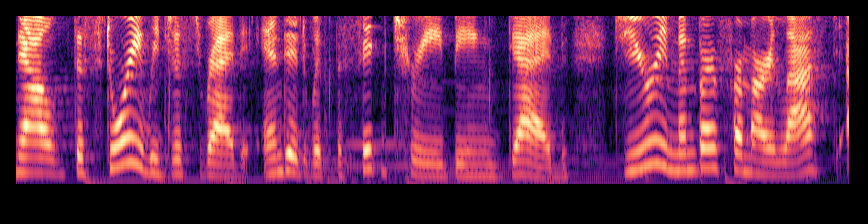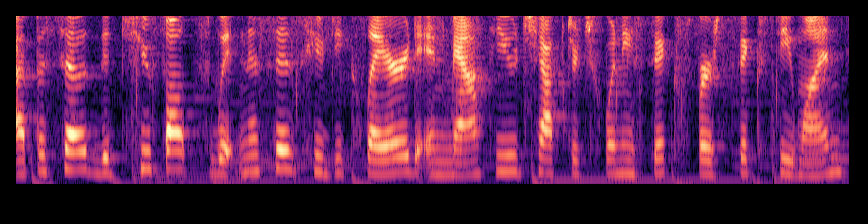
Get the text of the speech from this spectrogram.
Now, the story we just read ended with the fig tree being dead. Do you remember from our last episode the two false witnesses who declared in Matthew chapter 26, verse 61?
